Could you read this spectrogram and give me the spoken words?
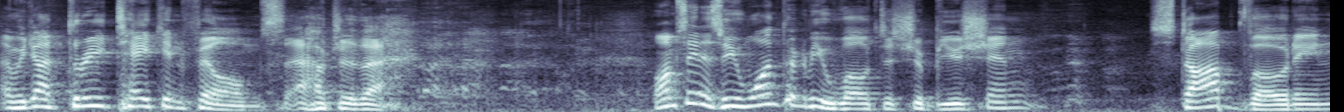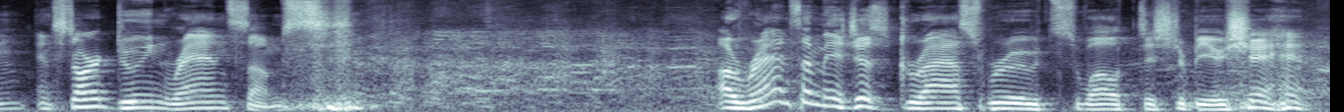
And we got three Taken films after that. What I'm saying is, if you want there to be wealth distribution, stop voting and start doing ransoms. A ransom is just grassroots wealth distribution.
